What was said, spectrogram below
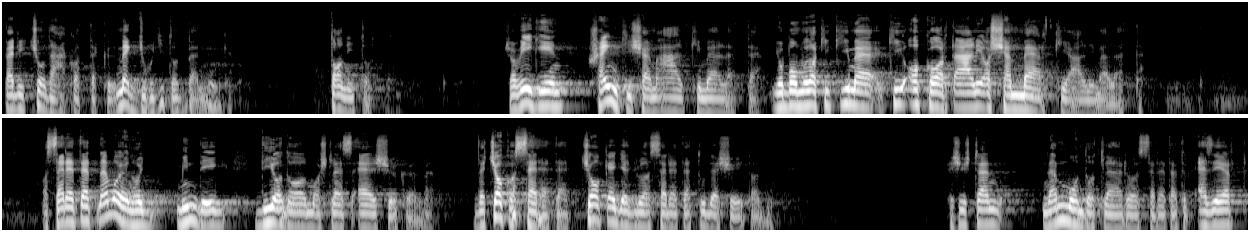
Pedig csodákat te közé, meggyógyított bennünket. Tanított. És a végén senki sem állt ki mellette. Jobban valaki ki, ki akart állni, az sem mert kiállni mellette. A szeretet nem olyan, hogy mindig diadalmas lesz első körben. De csak a szeretet, csak egyedül a szeretet tud esélyt adni. És Isten nem mondott le erről szeretetről. Ezért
